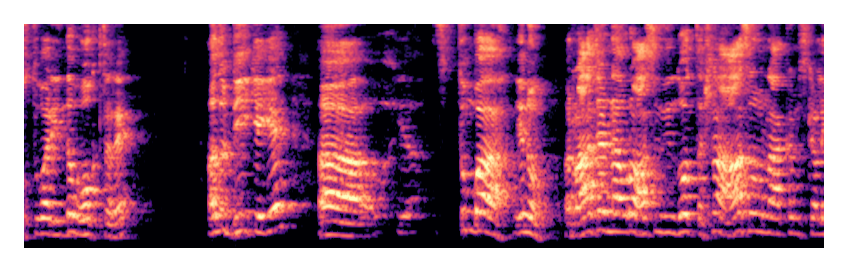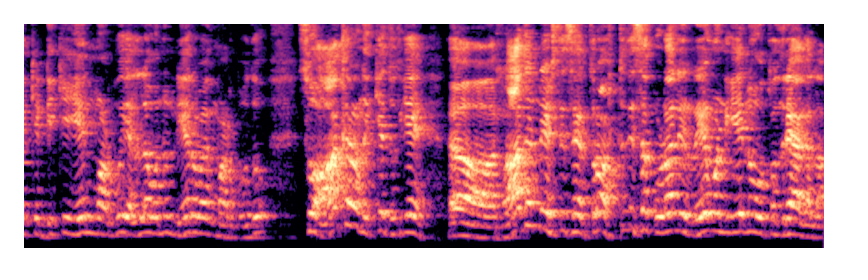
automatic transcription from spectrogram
ಉಸ್ತುವಾರಿಯಿಂದ ಹೋಗ್ತಾರೆ. ಅದು ಡಿ ಕೆಗೆ ತುಂಬ ಏನು, ರಾಜಣ್ಣ ಅವರು ಹಾಸನದಿಂದ ಹೋದ ತಕ್ಷಣ ಹಾಸನವನ್ನು ಆಕ್ರಮಿಸ್ಕೊಳ್ಳೋಕ್ಕೆ ಡಿ ಕೆ ಏನು ಮಾಡ್ಬೋದು, ಎಲ್ಲವನ್ನು ನೇರವಾಗಿ ಮಾಡ್ಬೋದು. ಸೊ ಆ ಕಾರಣಕ್ಕೆ ಜೊತೆಗೆ ರಾಜಣ್ಣ ಎಷ್ಟು ದಿವಸ ಇರ್ತಾರೋ ಅಷ್ಟು ದಿವಸ ಕೂಡ ಅಲ್ಲಿ ರೇವಣ್ಣಿಗೆ ಏನು ತೊಂದರೆ ಆಗಲ್ಲ.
